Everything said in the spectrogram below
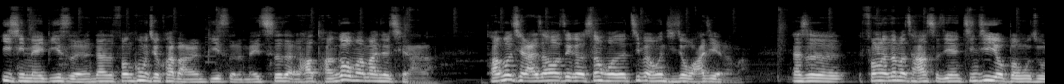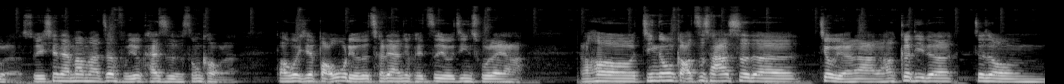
疫情没逼死人，但是风控却快把人逼死了，没吃的。然后团购慢慢就起来了，团购起来之后，这个生活的基本问题就瓦解了嘛。但是封了那么长时间，经济又绷不住了，所以现在慢慢政府又开始松口了，包括一些保物流的车辆就可以自由进出了呀。然后京东搞自杀式的救援啊，然后各地的这种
